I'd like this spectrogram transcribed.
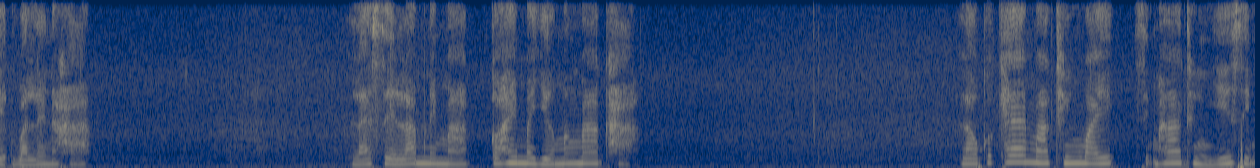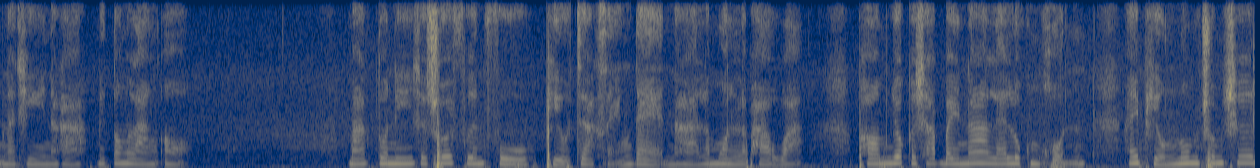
7 วันเลยนะคะ และเซรั่มในมาร์ก ก็ให้มาเยอะมากๆค่ะ เราก็แค่มาร์กทิ้งไว้ 15-20 นาทีนะคะ ไม่ต้องล้างออก มาร์กตัวนี้จะช่วยฟื้นฟูผิวจากแสงแดดนะคะและมลภาวะ พร้อมยกกระชับใบหน้าและรูขุมขน ให้ผิวนุ่มชุ่มชื่น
